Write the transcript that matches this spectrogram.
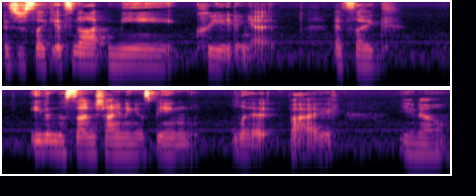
It's just like it's not me creating it. It's like even the sun shining is being lit by, you know,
